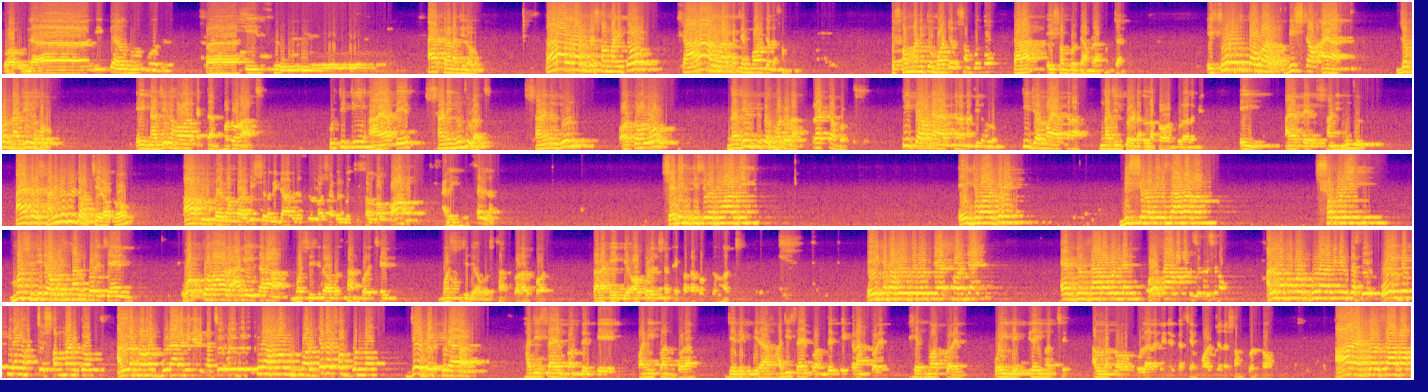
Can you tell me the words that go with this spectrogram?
ওয়া উলাইকা ফাইজুন নাজিল হলো? কারা আল্লাহর কাছে সম্মানিত? আল্লাহর কাছে মর্যাদা সম্পন্ন? সম্মানিত, মর্যাদা সম্পন্ন এই সম্পর্কে আমরা এখন জানি। এই সূরাত তাওবার 20 নং আয়াত যখন নাজিল হলো, এই নাজিল হওয়ার একটা ঘটনা আছে। প্রতিটি আয়াতের শানি নজুল আছে। শানি নজুল অর্থ হলো নাজিলকৃত ঘটনা, প্রেক্ষাপট। কি কারণে আয়াতখানা নাজিল হলো? কি জন্ম আয়াতখানা নাজিল করেন আল্লাহ রাব্বুল আলামিন? এই আয়াতের শানি নজুল। আয়াতের শানি নজুলটা হচ্ছে এরকম। আখিরি পয়গম্বর বিশ্বনবী জনাব রাসূলুল্লাহ সকল বলছি, সাল্লাল্লাহু আলাইহি ওয়াসাল্লাম। সেদিন কি ছিল জুমার দিন? এই জুমার দিনে বিশ্বনবীর সাহাবাগণ সকলেই মসজিদে অবস্থান করেছেন। ওয়াক্ত হওয়ার আগেই তারা মসজিদে অবস্থান করেছেন। মসজিদে অবস্থান করার পর তারা একে অপরের সাথে কথাবার্তা হচ্ছে। এই কথা বলতে বলতে এক পর্যায়ে একজন সাহাবা বললেন, ও সাহাবাগণ শুনো শুনো। আল্লাহ রব্বুল আলামিনের কাছে ওই ব্যক্তিরাই হচ্ছে সম্মানিত। আল্লাহ রব্বুল আলামিনের কাছে ওই ব্যক্তিরা হলো মর্যাদা সম্পন্ন। যে ব্যক্তিরা হাজি সাহেবগণদেরকে পানি পান করা, যে ব্যক্তিরা হাজি সাহেবগণদের ইকরাম করেন, খেদমত করেন, ওই ব্যক্তিরাই হচ্ছে আল্লাহ রব্বুল আলামিনের কাছে মর্যাদা সম্পন্ন। আর একদল সাহাবা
